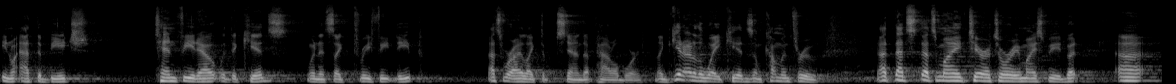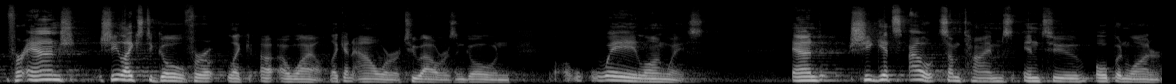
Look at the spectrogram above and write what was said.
you know, at the beach, 10 feet out with the kids when it's like three feet deep. That's where I like to stand up paddleboard. Like, get out of the way, kids, I'm coming through. That, that's, that's my territory and my speed. But uh, for Ange, she likes to go for like a, a while, like an hour or two hours, and go and way long ways. And she gets out sometimes into open water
